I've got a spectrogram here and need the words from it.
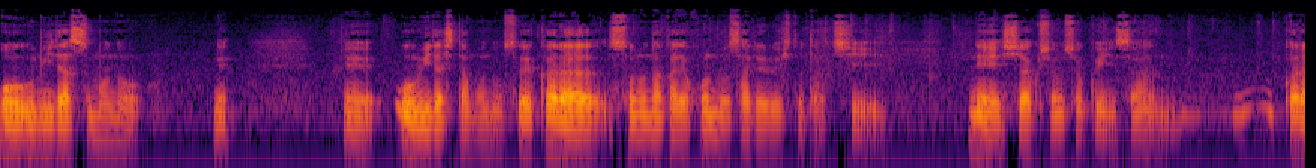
生み出すもの、ね。えー、を生み出したもの。それからその中で翻弄される人たち、ね、市役所の職員さんから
